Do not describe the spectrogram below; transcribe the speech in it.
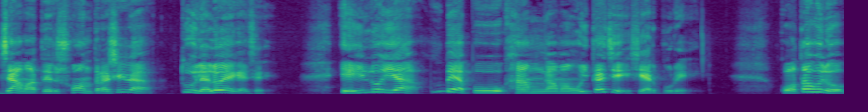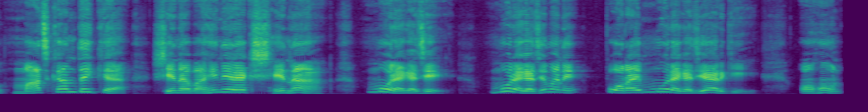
জামাতের সন্ত্রাসীরা তুলে লয়ে গেছে। এই লইয়া ব্যাপক হামগামা হইতাছে শেরপুরে। কথা হলো মাঝখান থেকে সেনাবাহিনীর এক সেনা মরে গেছে। মরে গেছে মানে পড়ায় মরে গেছে আর কি। অহন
